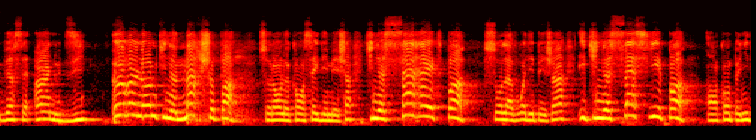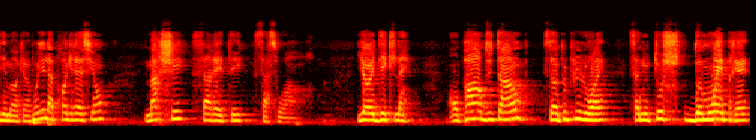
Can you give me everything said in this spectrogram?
verset 1 nous dit, Heureux l'homme qui ne marche pas selon le conseil des méchants, qui ne s'arrête pas sur la voie des pécheurs et qui ne s'assied pas en compagnie des manqueurs. Voyez la progression? Marcher, s'arrêter, s'asseoir. Il y a un déclin. On part du temple, c'est un peu plus loin, ça nous touche de moins près,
